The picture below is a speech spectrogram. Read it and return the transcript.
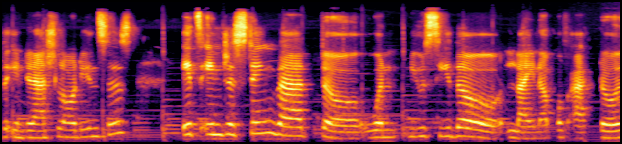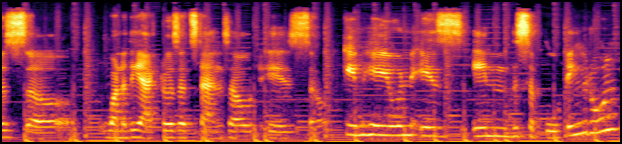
the international audiences. It's interesting that uh, when you see the lineup of actors, uh, one of the actors that stands out is uh, Kim Hye-yoon is in the supporting role,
